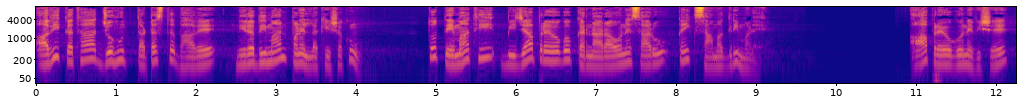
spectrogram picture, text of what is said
આવી કથા જો હું તટસ્થ ભાવે નિરભિમાનપણે લખી શકું, તો તેમાંથી બીજા પ્રયોગો કરનારાઓને સારું કંઈક સામગ્રી મળે. આ પ્રયોગોને વિશે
